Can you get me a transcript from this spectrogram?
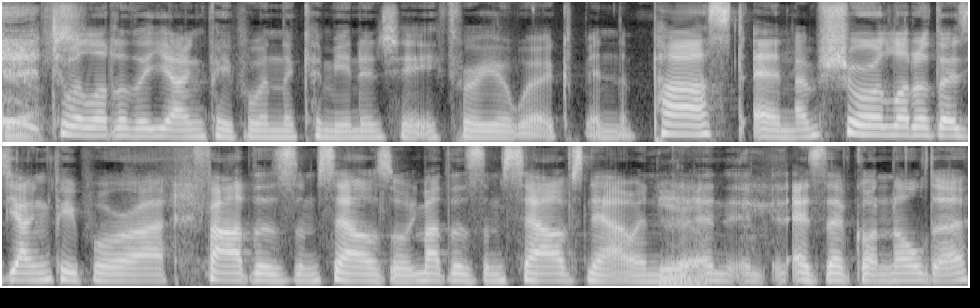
Yes. to a lot of the young people in the community through your work in the past. And I'm sure a lot of those young people are fathers themselves or mothers themselves now and, Yeah. and, and as they've gotten older.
